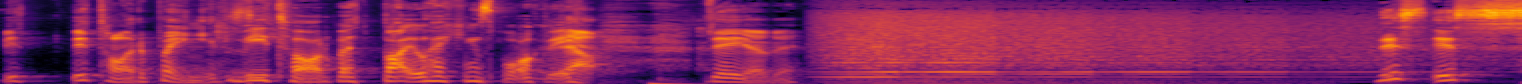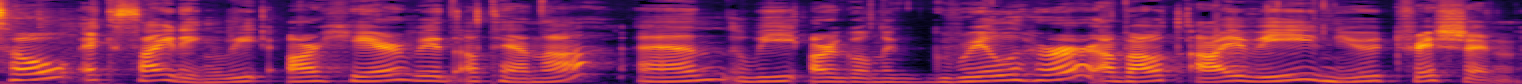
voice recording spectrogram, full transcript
vi, vi tar det på engelsk. Vi tar det på et biohacking-språk, vi. Ja, det gjør vi. This is so exciting. We are here with Athena and we are going to grill her about IV nutrition.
